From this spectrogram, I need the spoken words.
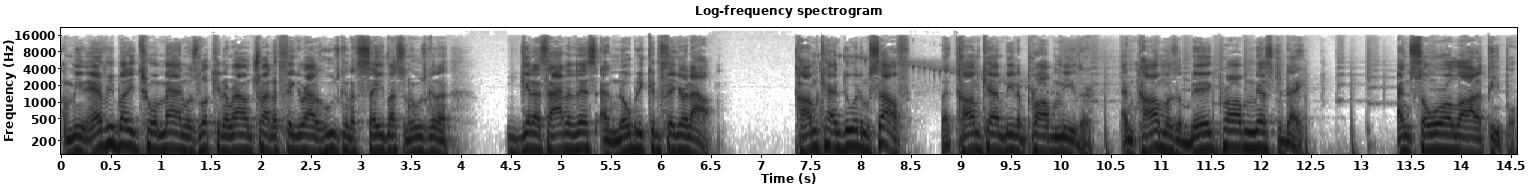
I mean, everybody to a man was looking around trying to figure out who's to save us and who's to get us out of this, and nobody could figure it out. Tom can't do it himself, but Tom can't be the problem either. And Tom was a big problem yesterday, and so were a lot of people.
